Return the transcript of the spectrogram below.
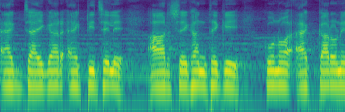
এক জায়গার একটি ছেলে। আর সেখান থেকে কোনো এক কারণে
